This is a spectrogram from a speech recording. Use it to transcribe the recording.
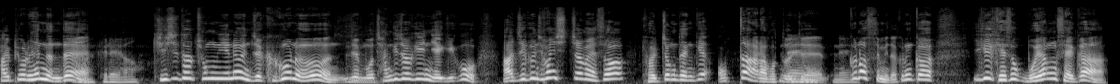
발표를 했는데 아, 그래요. 기시다 총리는 이제 그거는 이제 음. 뭐 장기적인 얘기고 아직은 현 시점에서 결정된 게 없다라고 또 네, 이제 네. 끊었습니다. 그러니까 이게 계속 모양새가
